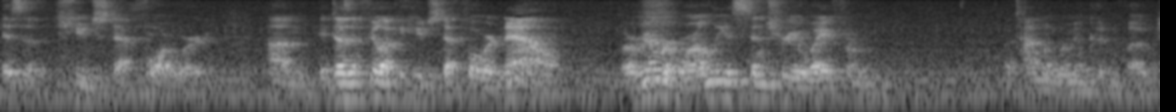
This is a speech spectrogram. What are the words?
is a huge step forward. Um, it doesn't feel like a huge step forward now, but remember, we're only a century away from a time when women couldn't vote.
